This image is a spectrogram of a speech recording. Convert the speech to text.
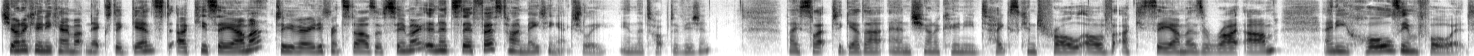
Chiyonokuni came up next against Akiseyama, two very different styles of sumo, and it's their first time meeting actually in the top division. They slap together, and Chiyonokuni takes control of Akiseyama's right arm and he hauls him forward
